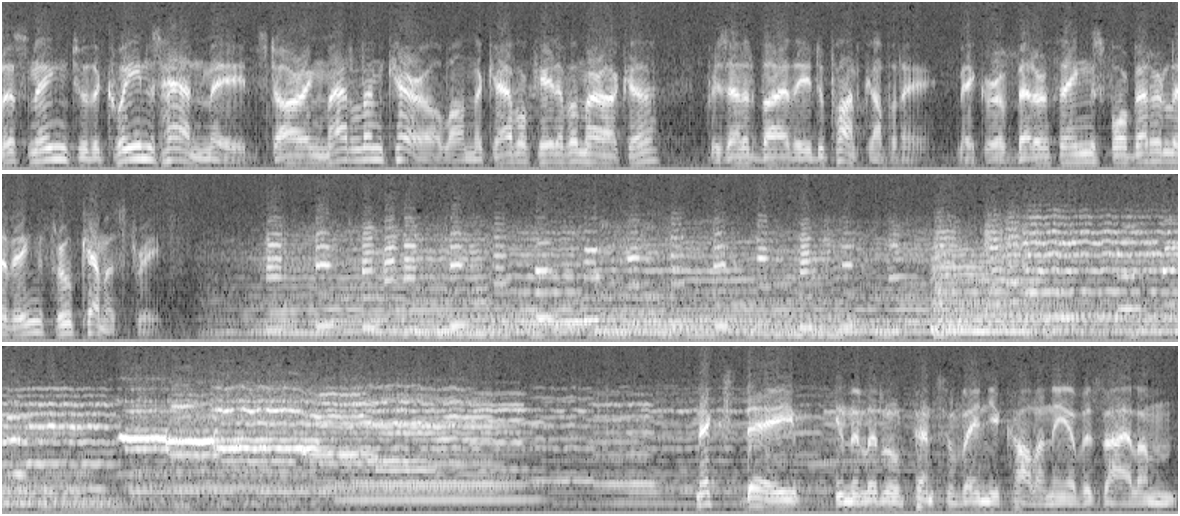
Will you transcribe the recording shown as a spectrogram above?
Are listening to The Queen's Handmaid, starring Madeleine Carroll on the Cavalcade of America, presented by the DuPont Company, maker of better things for better living through chemistry. Next day, in the little Pennsylvania colony of Asylum,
